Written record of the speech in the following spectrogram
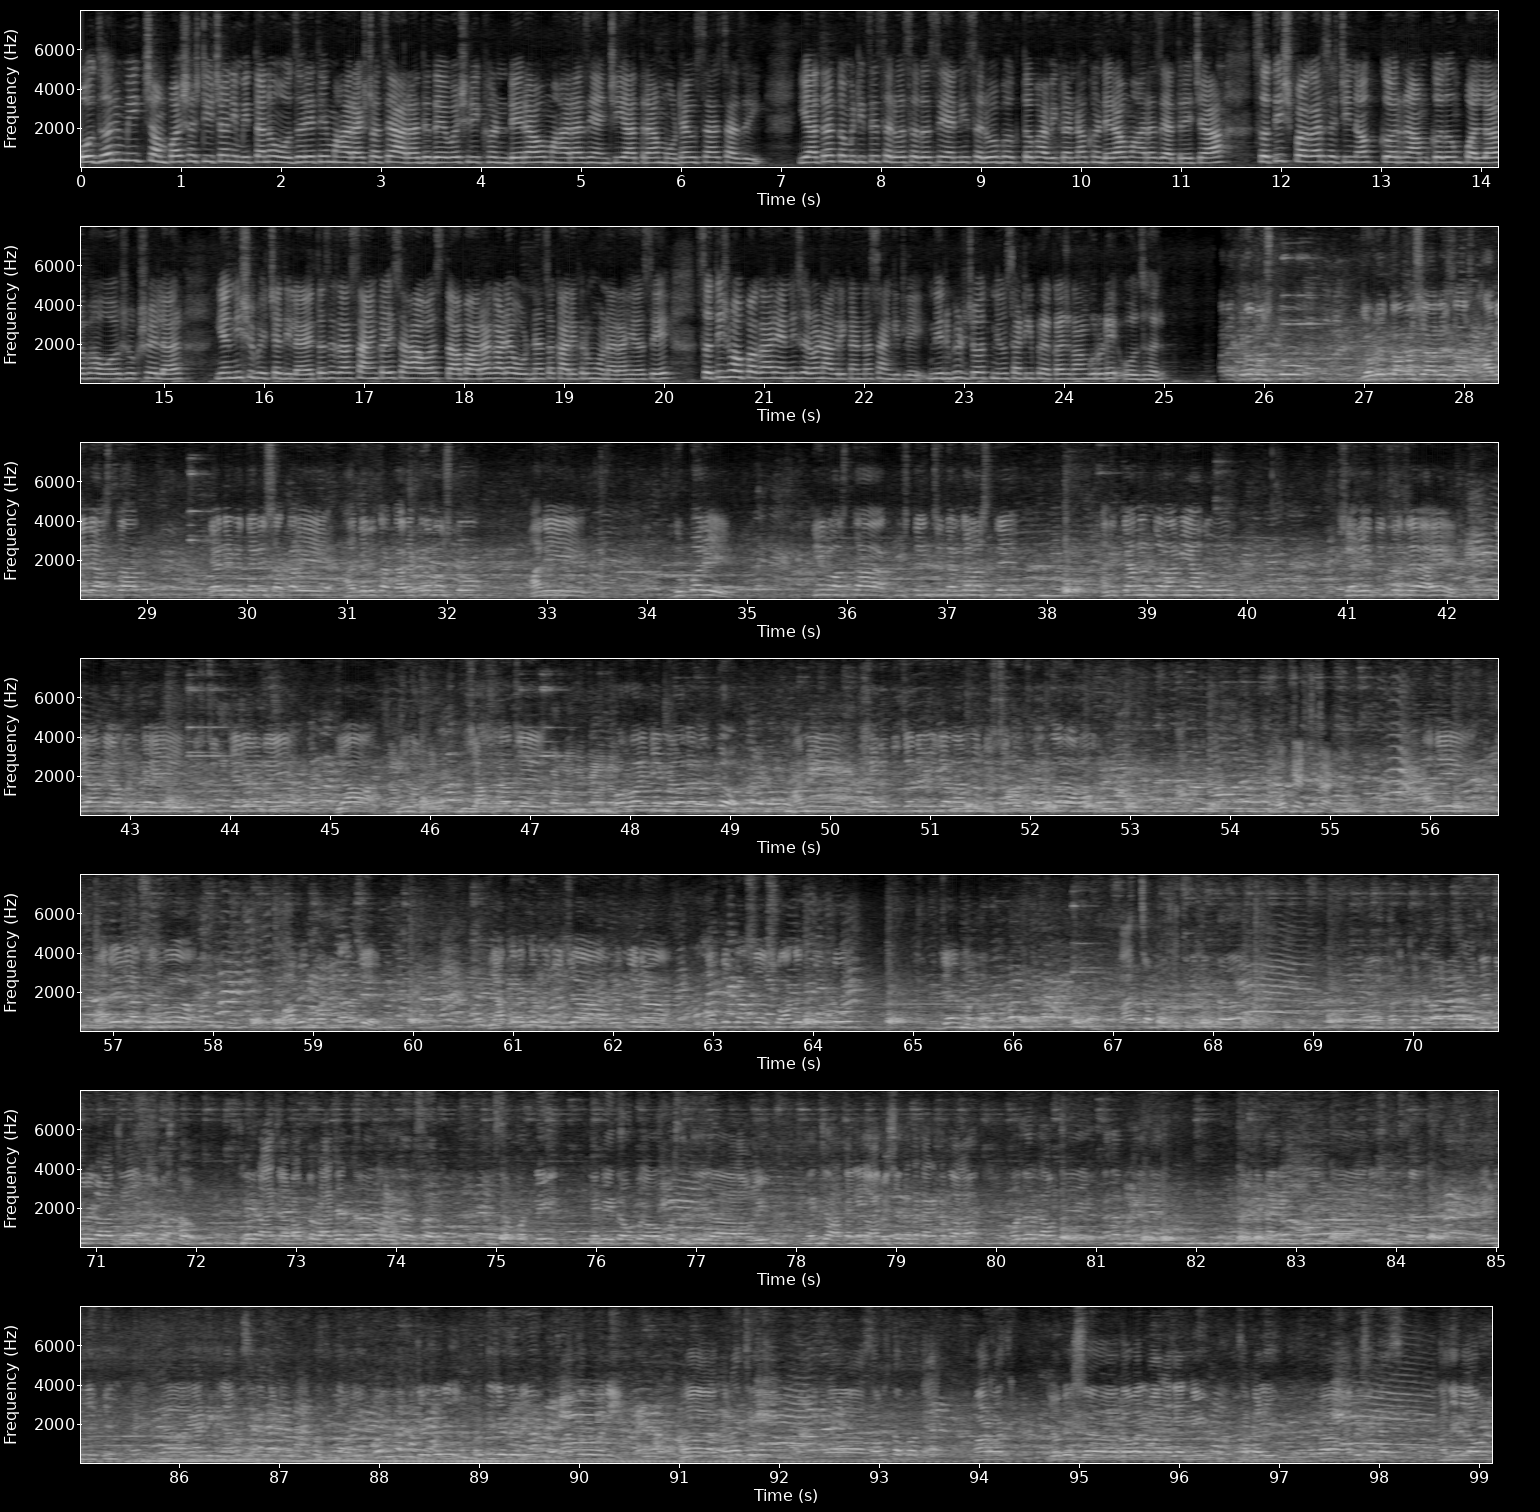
ओझर मी चंपाषष्ठीच्या निमित्तानं ओझर येथे महाराष्ट्राचे आराध्य दैव श्री खंडेराव महाराज यांची यात्रा मोठ्या उत्साहात साजरी. यात्रा कमिटीचे सर्व सदस्य यांनी सर्व भक्त भाविकांना खंडेराव महाराज यात्रेच्या सतीश पगार सचिन अक्कर राम कदम पल्लाळ भाऊ अशोक शेलार यांनी शुभेच्छा दिल्या आहेत. तसेच आज सायंकाळी सहा वाजता बारा गाड्या ओढण्याचा कार्यक्रम होणार आहे असे सतीश भाऊ पगार यांनी सर्व नागरिकांना सांगितले. निर्भीड ज्योत न्यूजसाठी प्रकाश गांगुर्डे ओझर. कार्यक्रम असतो. जेवढे तमाशे आले आलेले असतात. त्या निमित्ताने सकाळी हजेरीचा कार्यक्रम असतो आणि दुपारी तीन वाजता कुस्त्यांची दंगल असते. आणि त्यानंतर आम्ही अजून शर्यतीचं जे आहे ते आम्ही अजून काही निश्चित केलेलं नाही. या शासनाचे परवानगी मिळाल्यानंतर आम्ही शर्यतीचं नियोजन आम्ही निश्चितच करणार आहोत. ओके आणि आलेल्या सर्व भाविक भक्तांचे यात्रा कमिटीच्या वतीनं हार्दिक असं स्वागत करतो. जय मल्हार आज चंपाषष्ठीनिमित्त खंड खंडराव महाराज जेजुरीगडाचे विश्वस्त श्री राजा डॉक्टर राजेंद्र खेडकर सर सपत्नी यांनी इथं उप उपस्थिती लावली. त्यांच्या हाताने अभिषेकाचा कार्यक्रम झाला. मोदर गावचे नगरमंडळी देशमुख सर यांनी देखील या ठिकाणी अभिषेकासाठी उपस्थित लावली. जेजुरी प्रति जेजुरी पाथरवणी गडाचे संस्थापक महाराज योगेश अ, गवारी सकाळी अभिषेकास हजेरी लावून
